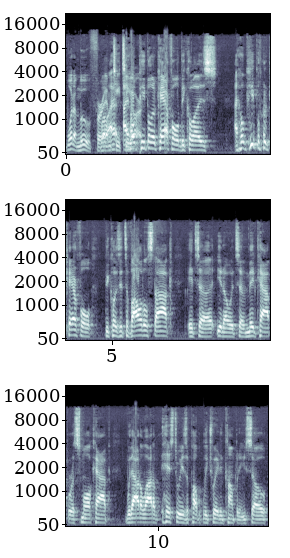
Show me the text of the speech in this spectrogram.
what a move for well, MTTR. I, I hope people are careful because I hope people are careful because it's a volatile stock. It's a, you know, it's a mid cap or a small cap without a lot of history as a publicly traded company. So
